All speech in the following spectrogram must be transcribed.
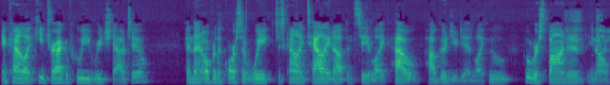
and kind of like keep track of who you reached out to and then over the course of a week just kind of like tally it up and see like how how good you did. Like who who responded you know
